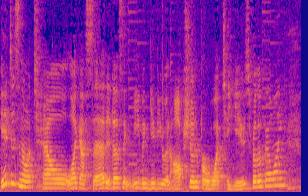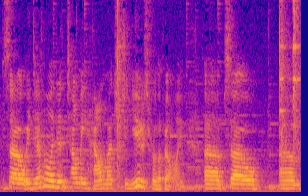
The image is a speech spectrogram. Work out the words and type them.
It does not tell, like I said, it doesn't even give you an option for what to use for the filling. So it definitely didn't tell me how much to use for the filling. Um, so um,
